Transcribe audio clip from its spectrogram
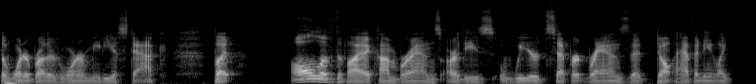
the Warner Brothers Warner Media stack. But all of the Viacom brands are these weird separate brands that don't have any like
